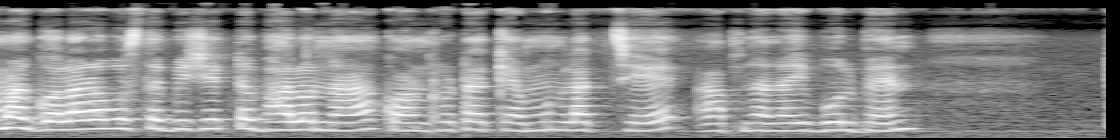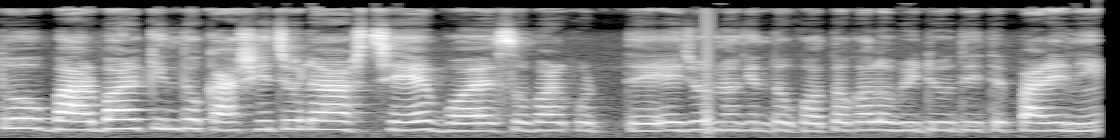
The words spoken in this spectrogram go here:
আমার গলার অবস্থা বেশি একটা ভালো না, কণ্ঠটা কেমন লাগছে আপনারাই বলবেন। তো বারবার কিন্তু কাশি চলে আসছে ভয়েস ওভার করতে, এই জন্য কিন্তু গতকালও ভিডিও দিতে পারিনি।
